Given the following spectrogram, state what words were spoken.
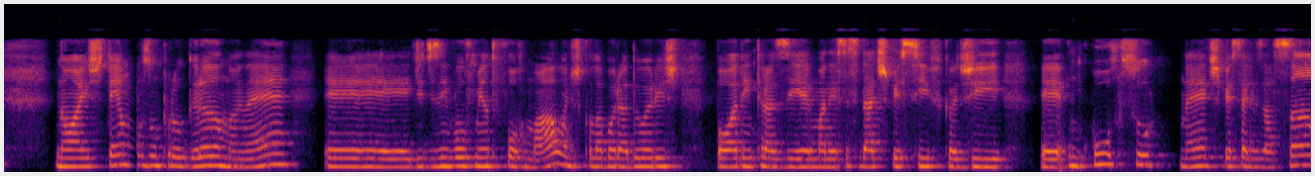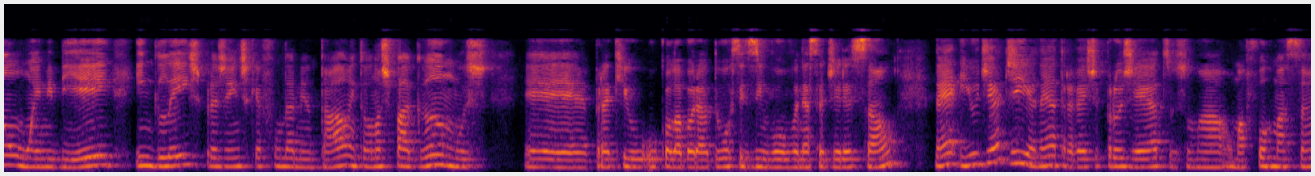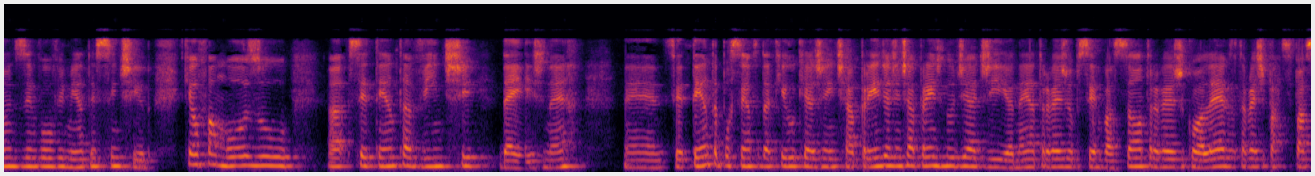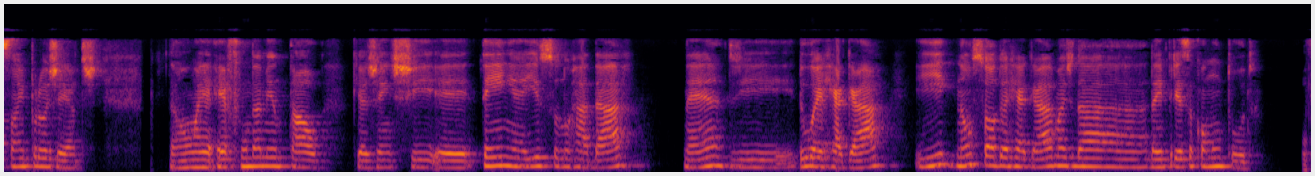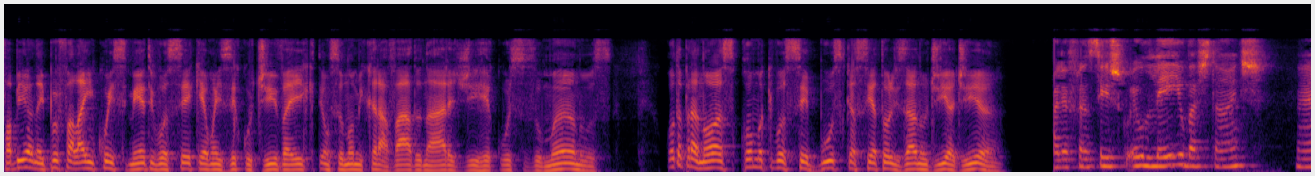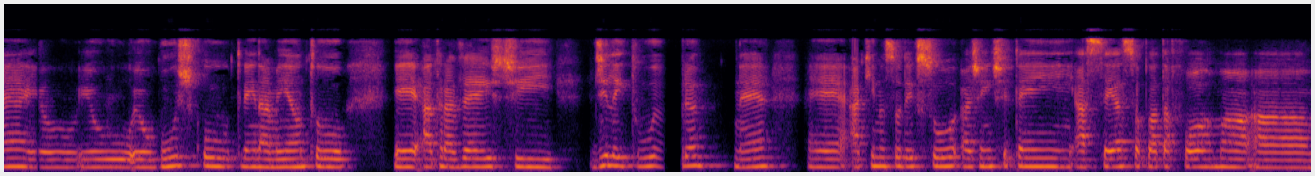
nós temos um programa né, é, de desenvolvimento formal, onde os colaboradores podem trazer uma necessidade específica de é, um curso né, de especialização, um MBA, inglês para a gente que é fundamental, então nós pagamos é, para que o, o, colaborador se desenvolva nessa direção, né, e o dia a dia, né, através de projetos, uma, uma formação e desenvolvimento nesse sentido, que é o famoso 70, 20, 10, né? É, 70% daquilo que a gente aprende, a gente aprende no dia a dia, né? através de observação, através de colegas, através de participação em projetos. Então, é, é fundamental que a gente é, tenha isso no radar né, de, do RH e não só do RH, mas da, da empresa como um todo. Ô Fabiana, e por falar em conhecimento, e você que é uma executiva aí que tem o seu nome cravado na área de recursos humanos, conta para nós como que você busca se atualizar no dia a dia. Olha, Francisco, eu leio bastante, né? Eu, eu, eu busco treinamento é, através de, de leitura, né? É, aqui no Sodexo a gente tem acesso à plataforma, a,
